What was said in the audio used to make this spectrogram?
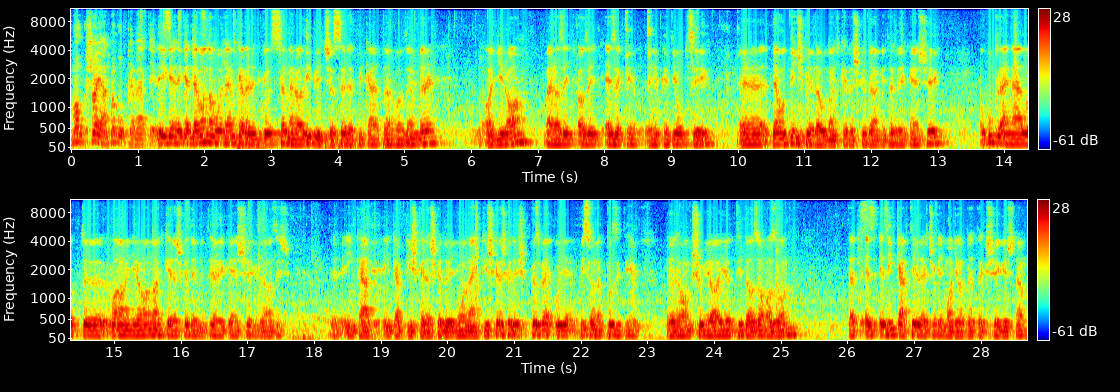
mag, saját maguk keverték össze. Igen, igen, de van, ahol nem keveredik össze, mert a librit se szeretik általában az emberek annyira, mert az egy, az egy ezeknél egyébként jobb cég, eh, de ott nincs például nagy kereskedelmi tevékenység. A bookline ott eh, valamennyire van nagy kereskedelmi tevékenység, de az is inkább, inkább kiskereskedő, egy online kiskereskedő, és közben ugye viszonylag pozitív hangsúlyjal jött ide az Amazon, tehát ez, ez inkább tényleg csak egy magyar betegség, és nem,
